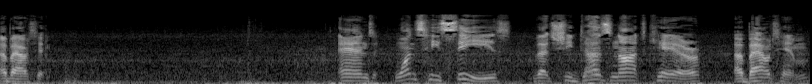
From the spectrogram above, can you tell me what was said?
about him. And once he sees that she does not care about him,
